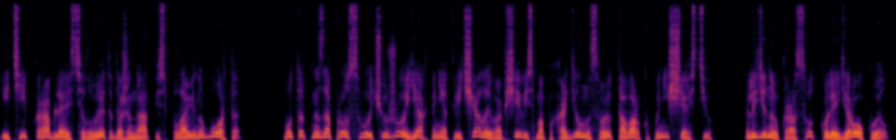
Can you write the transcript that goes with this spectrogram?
И тип корабля, и силуэт, и даже надпись в половину борта. Вот только на запрос свой-чужой яхта не отвечала и вообще весьма походила на свою товарку по несчастью, ледяную красотку леди Рокуэлл,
